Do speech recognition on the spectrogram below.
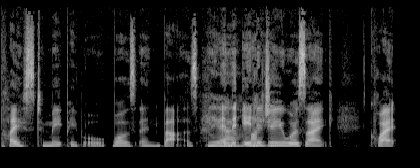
place to meet people was in bars. Yeah, and the lucky. energy was like quite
